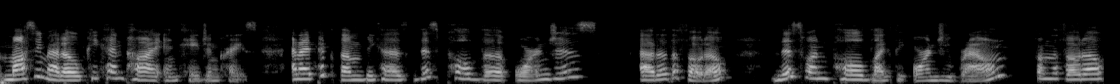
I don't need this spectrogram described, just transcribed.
Mossy Meadow, Pecan Pie, and Cajun Craze. And I picked them because this pulled the oranges out of the photo. This one pulled like the orangey brown from the photo,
